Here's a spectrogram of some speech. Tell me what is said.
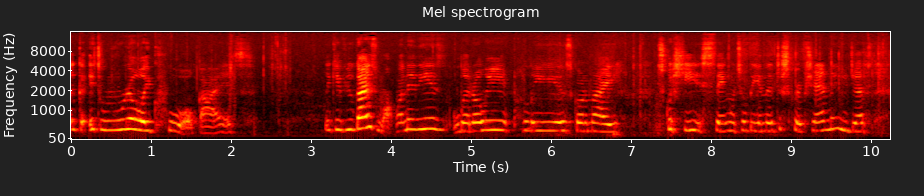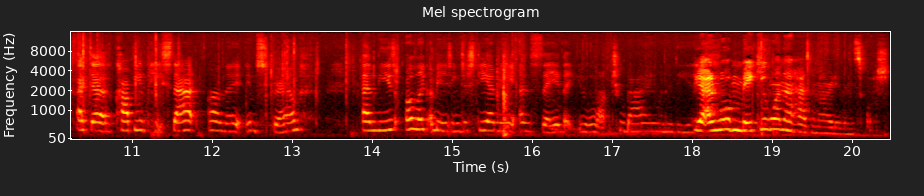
Like it's really cool, guys. Like if you guys want one of these, literally, please go to my squishy thing, which will be in the description. You just have to copy and paste that on the Instagram. And these are like amazing. Just DM me and say that you want to buy one of these. Yeah, and we'll make you one that hasn't already been squished.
